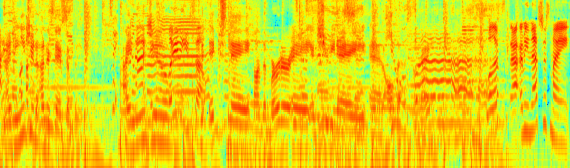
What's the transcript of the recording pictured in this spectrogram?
I, I need you to understand something. I need you to ixnay on the murder A and shooting A and all that. Well, that's. I mean, that's just my.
